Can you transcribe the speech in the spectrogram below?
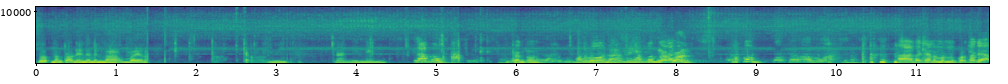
Sarap ng kanin namin mga kabayan. no? Kanin. Kaninin. Labong. Kanon. Hapon. Hapon. Ngapon! Hapon. Ah, daghan naman ng kwarta dia.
